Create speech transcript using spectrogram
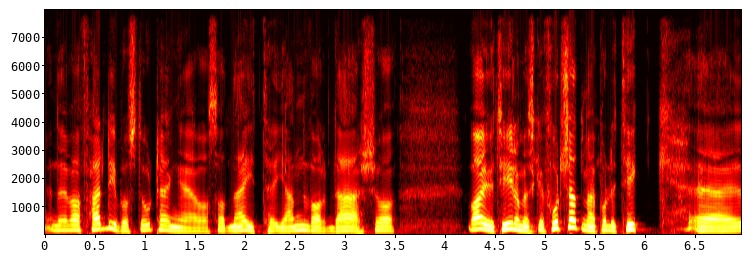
når jeg var ferdig på Stortinget og sa nei til gjenvalg der, så var jeg i tvil om jeg skulle fortsette med politikk. Eh,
